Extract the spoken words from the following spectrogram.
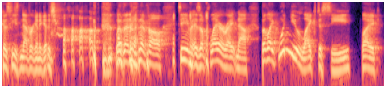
because he's never going to get a job with an NFL team as a player right now. But like, wouldn't you like to see like,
